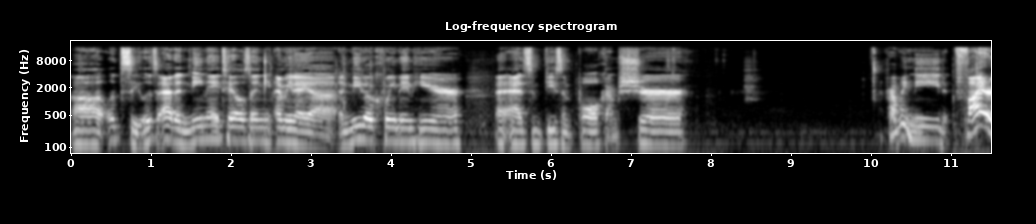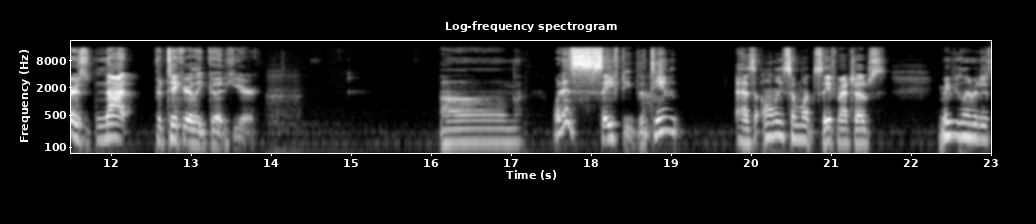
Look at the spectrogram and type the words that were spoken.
Uh, let's see. Let's add a Ninetales in. I mean, a uh, a Nidoqueen in here. That adds some decent bulk, I'm sure. Probably need fire is not particularly good here. Um, what is safety? The team has only somewhat safe matchups. Maybe limited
